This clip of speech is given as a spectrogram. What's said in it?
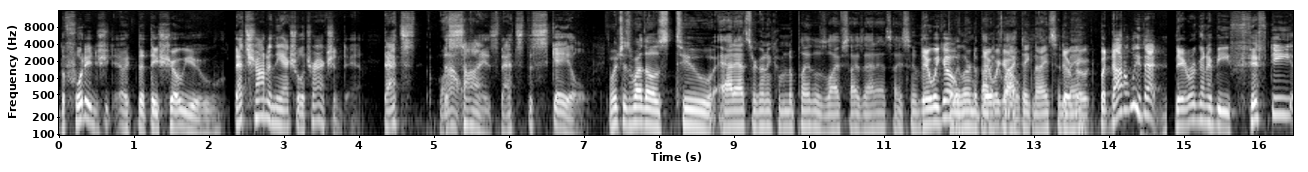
The footage uh, that they show you, that's shot in the actual attraction, Dan. That's the size, that's the scale. Which is where those two AT-ATs are going to come into play, those life-size AT-ATs, I assume. There we go. We learned about There we go. Galactic Nights in There May. we go. But not only that, there are going to be 50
